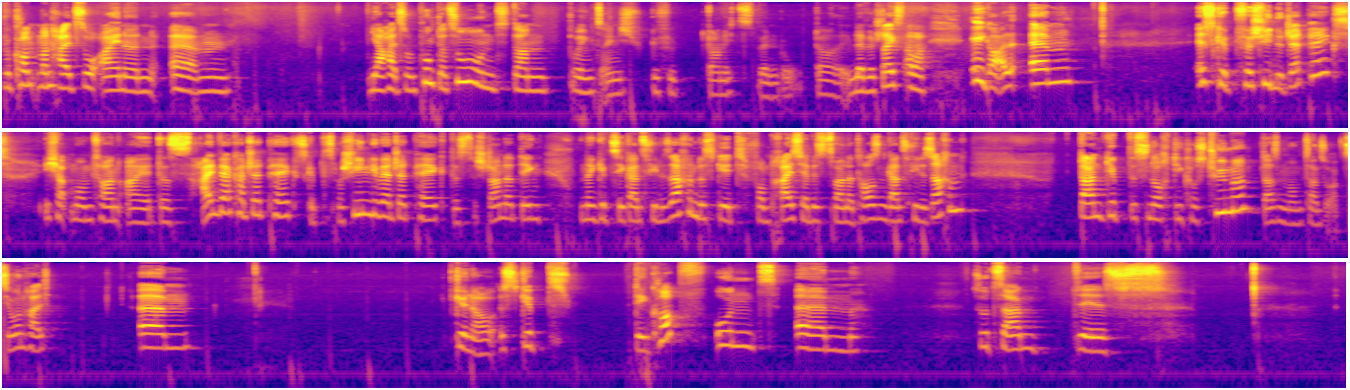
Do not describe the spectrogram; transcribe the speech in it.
bekommt man halt so einen, ähm, ja, halt so einen Punkt dazu und dann bringt es eigentlich gefühlt gar nichts, wenn du da im Level steigst. Aber egal. Ähm, es gibt verschiedene Jetpacks. Ich habe momentan das Heimwerker-Jetpack, es gibt das Maschinengewehr-Jetpack, das ist das Standardding. Und dann gibt es hier ganz viele Sachen. Das geht vom Preis her bis 200.000, ganz viele Sachen. Dann gibt es noch die Kostüme. Da sind momentan so Aktionen halt. Ähm, genau, es gibt den Kopf und ähm, sozusagen das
